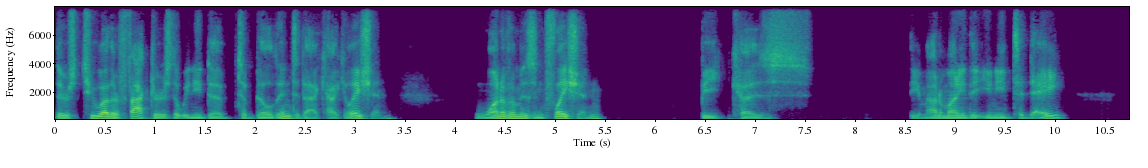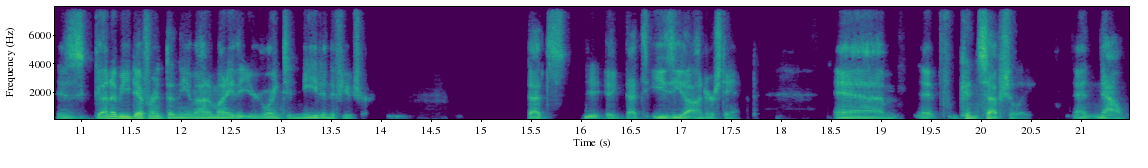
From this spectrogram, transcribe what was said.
there's two other factors that we need to, to build into that calculation. One of them is inflation, because the amount of money that you need today is going to be different than the amount of money that you're going to need in the future. That's it, that's easy to understand, and it, conceptually. And now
